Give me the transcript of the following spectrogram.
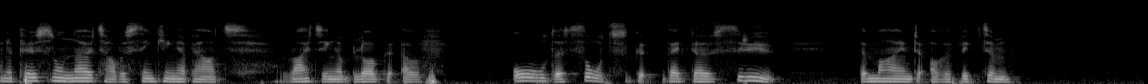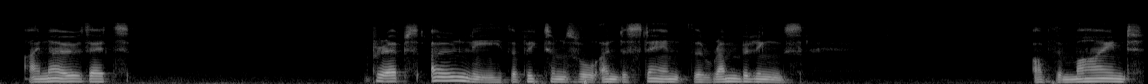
On a personal note, I was thinking about writing a blog of all the thoughts that go through the mind of a victim. I know that perhaps only the victims will understand the rumblings of the mind,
